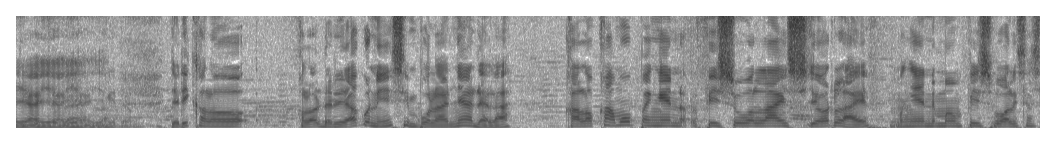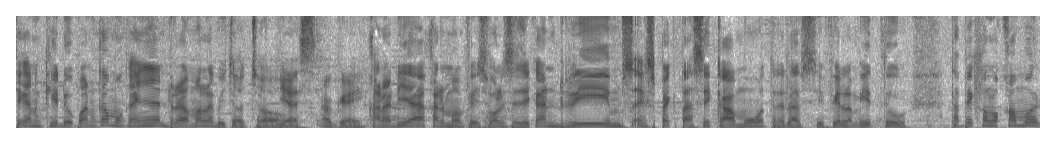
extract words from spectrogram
Ya, gitu, ya, ya, ya, ya. gitu. Jadi kalau kalau dari aku nih simpulannya adalah kalau kamu pengen visualize your life, pengen memvisualisasikan kehidupan kamu, kayaknya drama lebih cocok. Yes, oke. Karena dia akan memvisualisasikan dreams, ekspektasi kamu terhadap si film itu. Tapi kalau kamu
